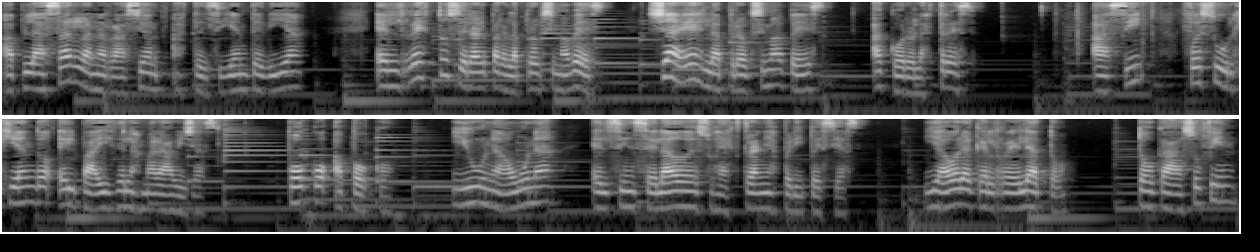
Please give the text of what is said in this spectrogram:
aplazar la narración hasta el siguiente día, el resto será para la próxima vez, ya es la próxima vez a coro las tres. Así fue surgiendo el país de las maravillas, poco a poco, y una a una el cincelado de sus extrañas peripecias. Y ahora que el relato toca a su fin,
